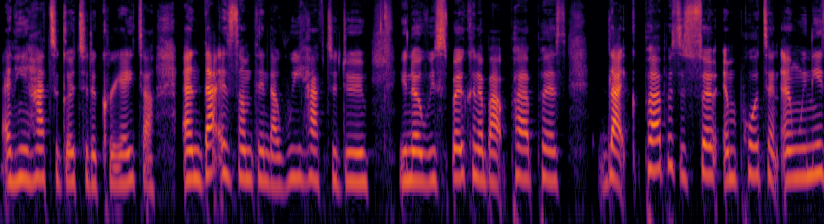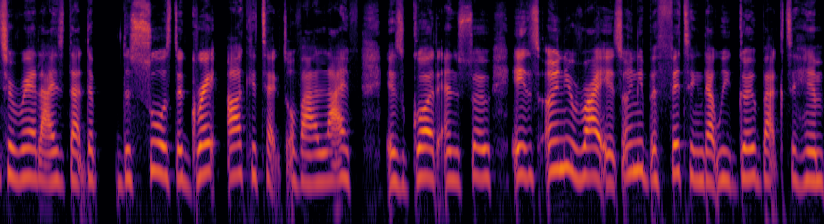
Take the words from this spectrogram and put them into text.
and he had to go to the creator. And that is something that we have to do. You know, we've spoken about purpose. Like purpose is so important. And we need to realize that the the source, the great architect of our life is God. And so it's only right, it's only befitting that we go back to him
